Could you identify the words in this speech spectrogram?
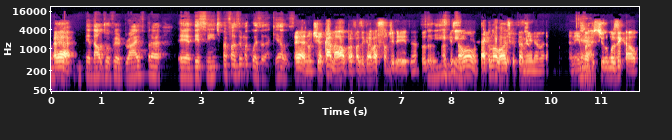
um, é. um, pedal de overdrive para é, decente para fazer uma coisa daquelas. É, não tinha canal para fazer gravação direito, né? Toda Sim. uma questão tecnológica também, né? Não é nem só é. de estilo musical.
